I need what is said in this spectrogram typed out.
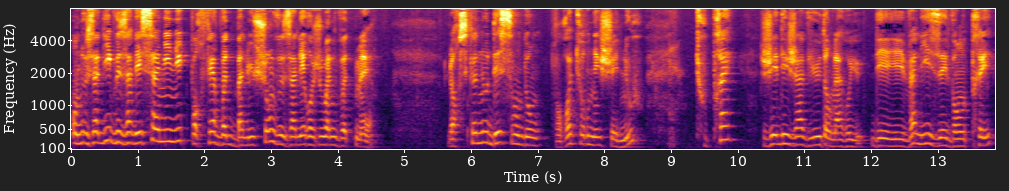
on nous a dit, vous avez cinq minutes pour faire votre baluchon, vous allez rejoindre votre mère. Lorsque nous descendons pour retourner chez nous, tout près, j'ai déjà vu dans la rue des valises éventrées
